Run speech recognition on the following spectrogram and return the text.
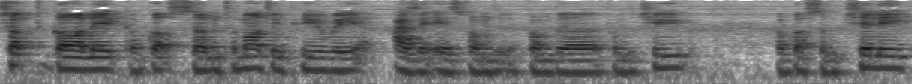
chopped garlic, I've got some tomato puree as it is from the from the from the tube. I've got some chili,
